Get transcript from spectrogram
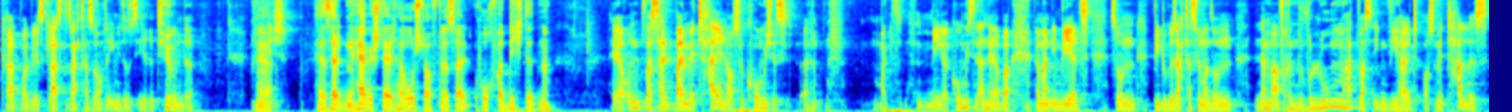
gerade weil du jetzt Glas gesagt hast, auch irgendwie so das Irritierende, finde ja. ich. Ja, ist halt ein hergestellter Rohstoff, ne? Ist halt hoch verdichtet, ne? Ja, und was halt bei Metallen auch so komisch ist, mag mega komisch sein anhören, aber wenn man irgendwie jetzt so ein, wie du gesagt hast, wenn man so ein, wenn man einfach ein Volumen hat, was irgendwie halt aus Metall ist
